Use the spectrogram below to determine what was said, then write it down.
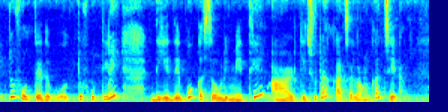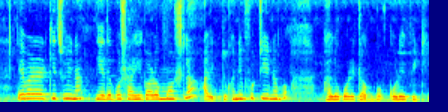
একটু ফুটতে দেবো। একটু ফুটলেই দিয়ে দেবো কাসৌরি মেথি আর কিছুটা কাঁচা লঙ্কা চেরা। এবার আর কিছুই না, দিয়ে দেবো শাহি গরম মশলা আর একটুখানি ফুটিয়ে নেব। ভালো করে টকবক করে ফিটি,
